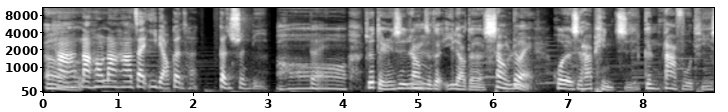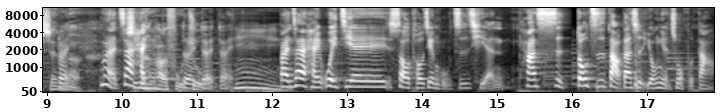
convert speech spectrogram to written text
嗯、他，然后让他在医疗更成更顺利，哦，对，就等于是让这个医疗的效率。嗯对或者是它品质更大幅提升了，不然在还很好的辅助，对对对，嗯，不然在还未接受头荐骨之前，他是都知道，但是永远做不到，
